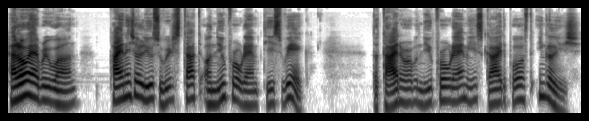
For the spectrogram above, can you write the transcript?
Hello everyone. Financial News will start a new program this week. The title of the new program is Guidepost English.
